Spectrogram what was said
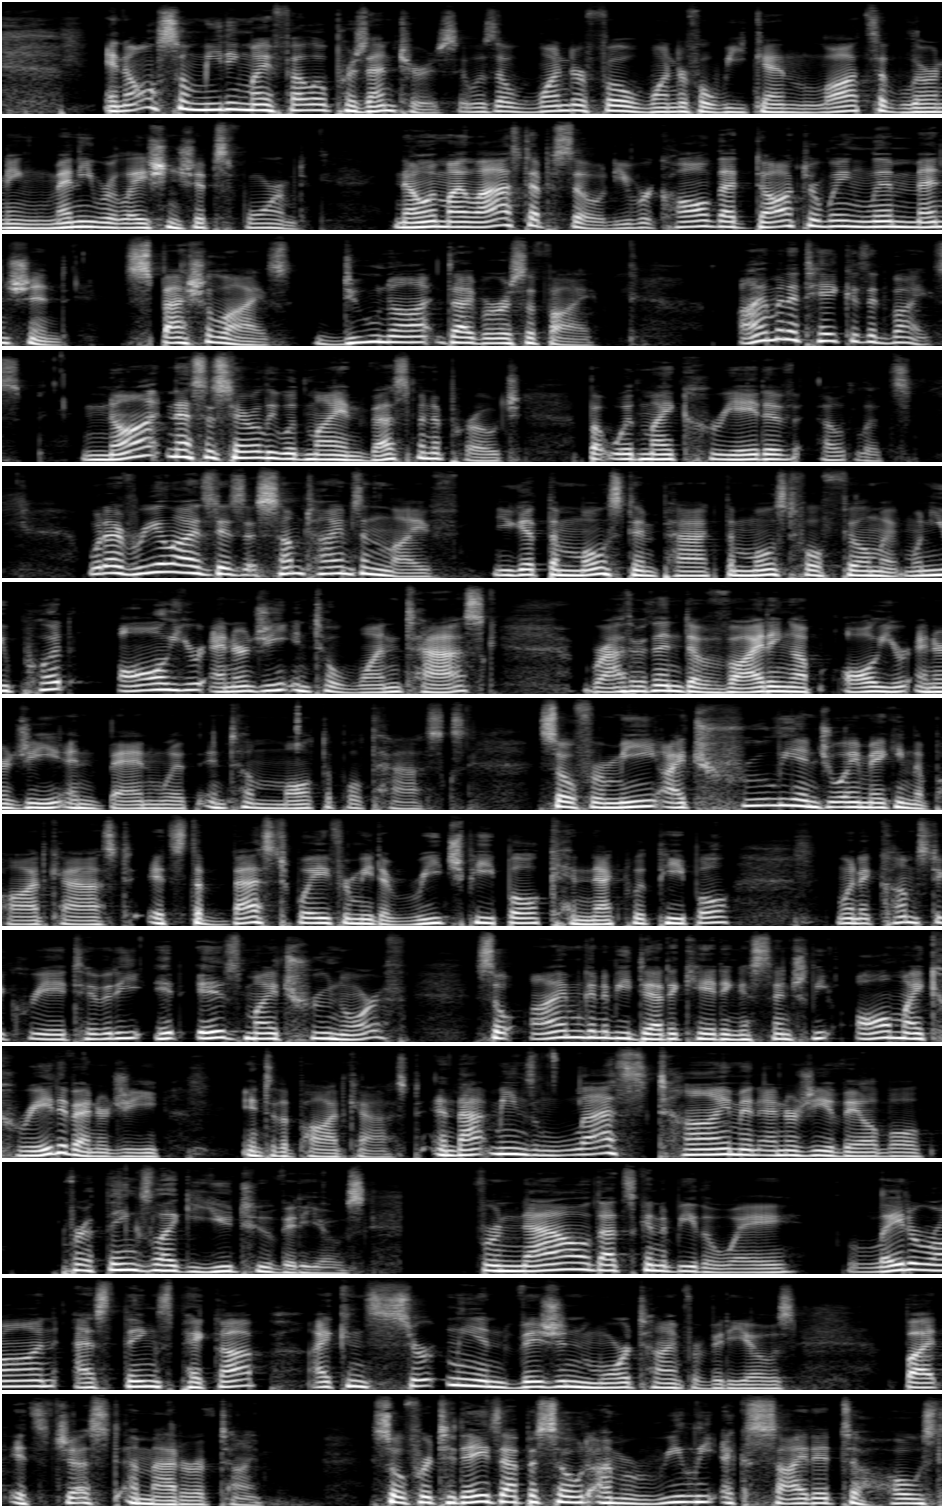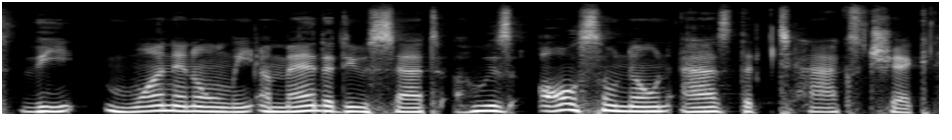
and also meeting my fellow presenters. It was a wonderful, wonderful weekend, lots of learning, many relationships formed. Now, in my last episode, you recall that Dr. Wing Lim mentioned specialize, do not diversify. I'm going to take his advice, not necessarily with my investment approach, but with my creative outlets. What I've realized is that sometimes in life, you get the most impact, the most fulfillment when you put all your energy into one task rather than dividing up all your energy and bandwidth into multiple tasks. So for me, I truly enjoy making the podcast. It's the best way for me to reach people, connect with people. When it comes to creativity, it is my true north. So I'm going to be dedicating essentially all my creative energy into the podcast. And that means less time and energy available for things like YouTube videos. For now, that's going to be the way. Later on, as things pick up, I can certainly envision more time for videos, but it's just a matter of time. So, for today's episode, I'm really excited to host the one and only Amanda Doucette, who is also known as the Tax Chick.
